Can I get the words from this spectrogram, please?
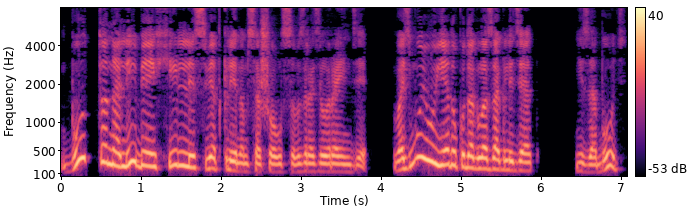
«Будто на Либии Хилли свет клином сошелся», — возразил Рэнди. «Возьму и уеду, куда глаза глядят. Не забудь,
